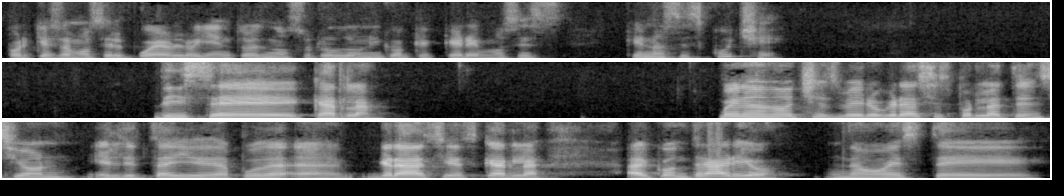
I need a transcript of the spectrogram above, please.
porque somos el pueblo y entonces nosotros lo único que queremos es que nos escuche. Dice Carla, Buenas noches, Vero. Gracias por la atención, el detalle de apoda. Ah, gracias, Carla. Al contrario, no, este,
